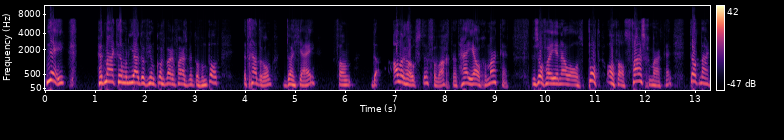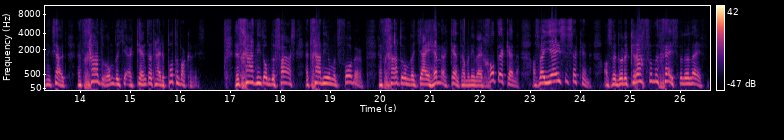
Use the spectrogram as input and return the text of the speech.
Nee, het maakt helemaal niet uit of je een kostbare vaas bent of een pot. Het gaat erom dat jij van de Allerhoogste verwacht dat hij jou gemaakt heeft. Dus of hij je nou als pot of als vaas gemaakt heeft, dat maakt niks uit. Het gaat erom dat je erkent dat hij de pottenbakker is. Het gaat niet om de vaas. Het gaat niet om het voorwerp. Het gaat erom dat jij hem erkent. En wanneer wij God erkennen, als wij Jezus erkennen, als we door de kracht van de geest willen leven,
